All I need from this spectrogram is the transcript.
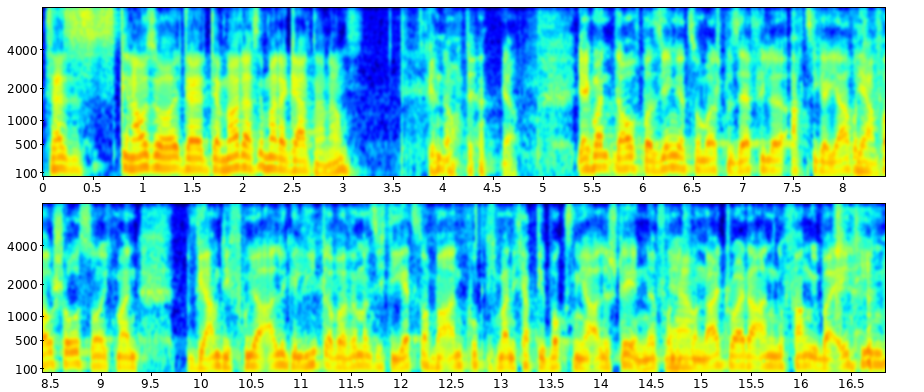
Das heißt, es ist genauso, der, der Mörder ist immer der Gärtner, ne? Genau, der, ja. Ja, ich meine, darauf basieren ja zum Beispiel sehr viele 80er Jahre ja. TV-Shows. Ich meine, wir haben die früher alle geliebt, aber wenn man sich die jetzt nochmal anguckt, ich meine, ich habe die Boxen ja alle stehen, ne? von, ja. von Knight Rider angefangen über A-Team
